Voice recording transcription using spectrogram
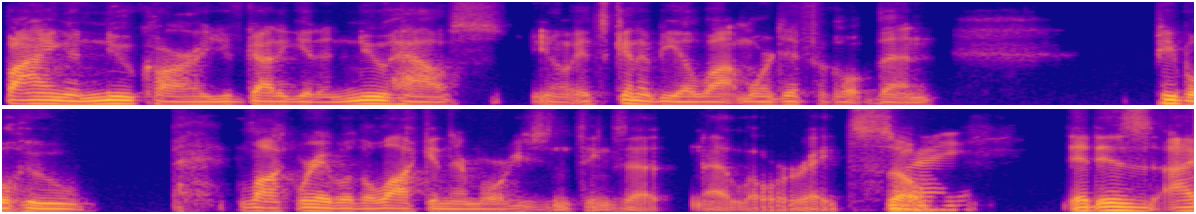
buying a new car you've got to get a new house you know it's going to be a lot more difficult than people who lock were able to lock in their mortgages and things at at lower rates so right. It is i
